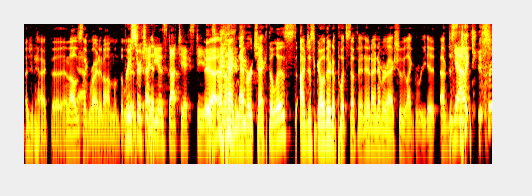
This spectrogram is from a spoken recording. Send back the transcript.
I should hack that, and I'll just like write it on the research ideas.txt. Yeah, and then I never check the list. I just go there to put stuff in it. I never actually like read it. I'm just yeah, like for,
